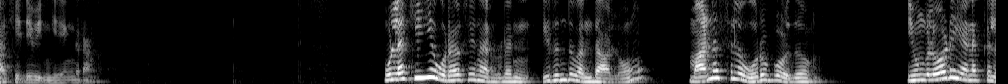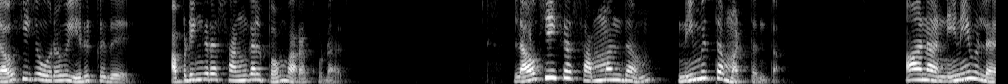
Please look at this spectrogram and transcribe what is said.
ஆகிடுவீங்கிறாங்க உலகிய உறவினருடன் இருந்து வந்தாலும் மனசில் ஒருபொழுதும் இவங்களோடு எனக்கு லௌகிக உறவு இருக்குது அப்படிங்கிற சங்கல்பம் வரக்கூடாது. லௌகீக சம்பந்தம் நிமித்தம் மட்டும்தான். ஆனால் நினைவில்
